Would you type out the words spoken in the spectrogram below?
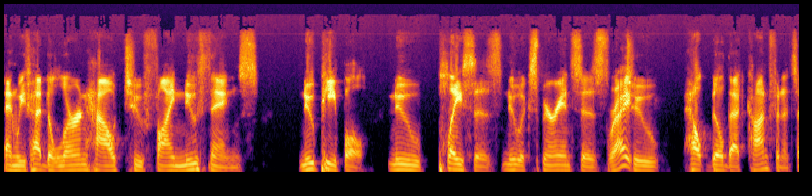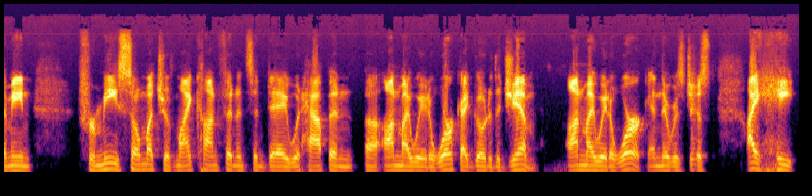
And we've had to learn how to find new things, new people, new places, new experiences Right. to help build that confidence. I mean, for me, so much of my confidence in day would happen uh, on my way to work. I'd go to the gym on my way to work. And there was just, I hate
